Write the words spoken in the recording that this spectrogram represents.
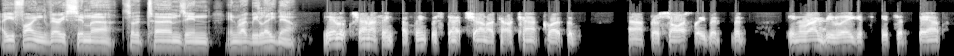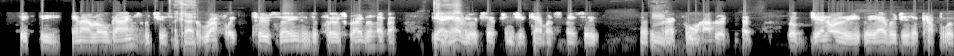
Are you finding very similar sort of terms in, in rugby league now? Yeah, look, Sean, I think I think the stats shown. I can't, I can't quote them uh, precisely, but but in rugby league, it's it's about fifty NRL games, which is Okay. roughly two seasons of first grade. Remember, yeah, you have your exceptions, your Cameron Smiths who, who Mm. cracked four hundred, but look, generally the average is a couple of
